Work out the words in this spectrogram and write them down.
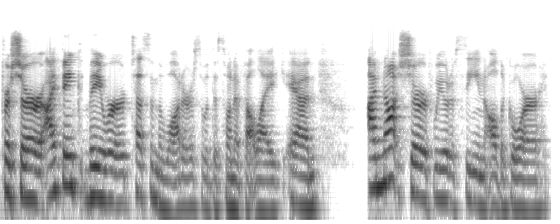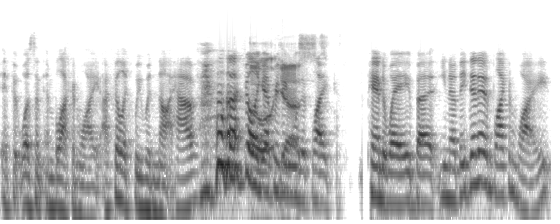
For sure. I think they were testing the waters with this one, it felt like. And I'm not sure if we would have seen all the gore if it wasn't in black and white. I feel like we would not have. I feel like Oh, everything would have like panned away, but you know, they did it in black and white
